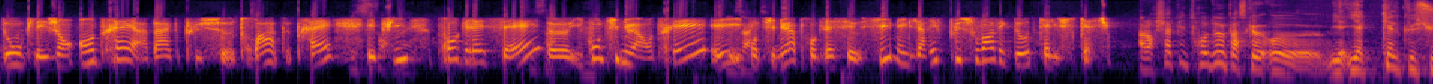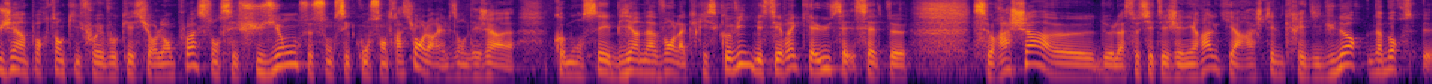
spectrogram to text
Donc les gens entraient à bac plus 3 à peu près et puis progressaient, ils continuent à entrer et ils continuent à progresser aussi, mais ils arrivent plus souvent avec de hautes qualifications. Alors chapitre 2, parce qu'il euh, y, a quelques sujets importants qu'il faut évoquer sur l'emploi, ce sont ces fusions, ce sont ces concentrations. Alors elles ont déjà commencé bien avant la crise Covid, mais c'est vrai qu'il y a eu cette, ce rachat euh, de la Société Générale qui a racheté le Crédit du Nord. D'abord, euh,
